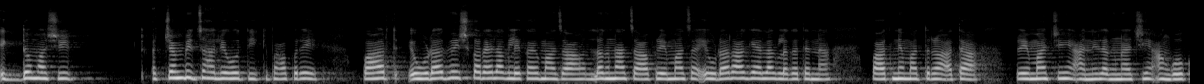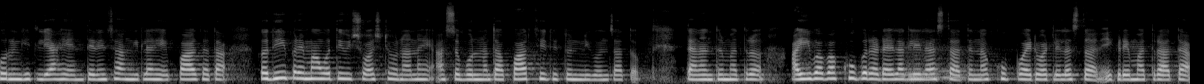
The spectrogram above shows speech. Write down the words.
एकदम अशी अचंबित झाली होती की बापरे पार्थ एवढा द्वेष करायला लागले काय माझा? लग्नाचा प्रेमाचा एवढा राग यायला लागला का त्यांना? पार्थने मात्र आता प्रेमाची आणि लग्नाची आंघोळ करून घेतली आहे आणि त्याने सांगितलं आहे पार्थ आता कधीही प्रेमावरती विश्वास ठेवणार नाही असं बोलणं आता पार्थही तिथून निघून जातं. त्यानंतर मात्र आई बाबा खूप रडायला लागलेले असतात त्यांना खूप वाईट वाटलेलं असतं आणि इकडे मात्र आता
